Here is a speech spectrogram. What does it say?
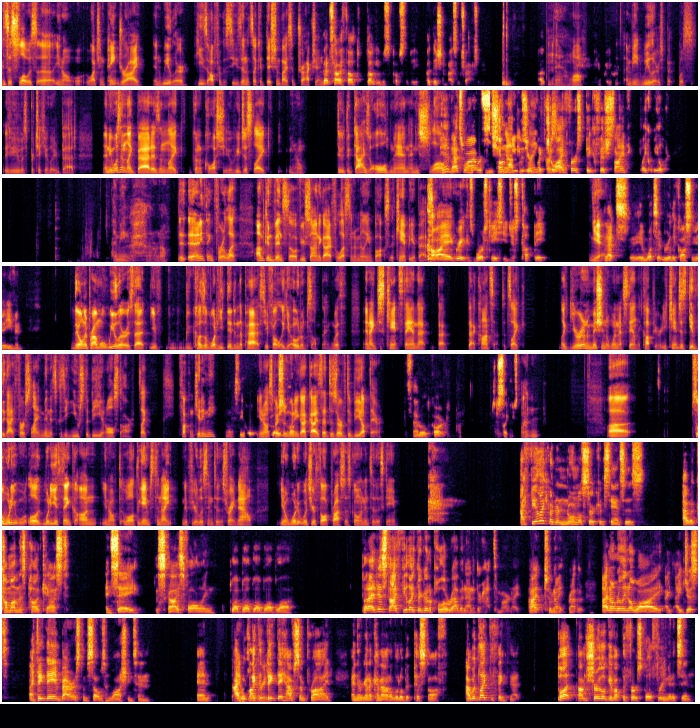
is as slow as uh, you know watching paint dry in Wheeler. He's out for the season. It's like addition by subtraction. That's how I felt Dougie was supposed to be. Addition by subtraction. yeah, well, I mean Wheeler's but was he was particularly bad, and he wasn't like bad as in like gonna cost you. He just like you know, dude, the guy's old man and he's slow. Yeah, that's why I was He He was your like July first big fish signing. Blake Wheeler. I mean, I don't know. It- anything for a let. I'm convinced though, if you sign a guy for less than a million bucks, it can't be a bad. No, signing. I agree. Because worst case, you just cut bait. yeah. That's uh, what's it really costing you even. The only problem with Wheeler is that you've because of what he did in the past, you felt like you owed him something with and I just can't stand that that that concept. It's like like you're on a mission to win a Stanley Cup here. You can't just give the guy first line minutes because he used to be an all star. It's like fucking kidding me? That's the old, You know, especially when card. you got guys that deserve to be up there. It's that old card. Just like you. Uh so what do you well, what do you think on, you know, well, the game's tonight if you're listening to this right now. You know, what what's your thought process going into this game? I feel like under normal circumstances, I would come on this podcast and say the sky's falling, blah blah blah blah blah. But I just I feel like they're going to pull a rabbit out of their hat tomorrow night. I tonight rather. I don't really know why. I, I just I think they embarrassed themselves in Washington, and I, would like to think they have some pride and they're going to come out a little bit pissed off. I would like to think that. But I'm sure they'll give up the first goal three minutes in.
